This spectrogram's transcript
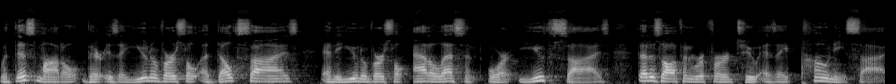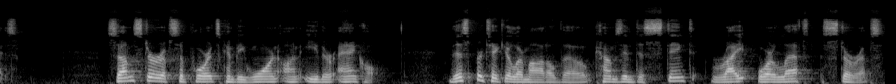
With this model, there is a universal adult size and a universal adolescent or youth size that is often referred to as a pony size. Some stirrup supports can be worn on either ankle. This particular model, though, comes in distinct right or left stirrups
